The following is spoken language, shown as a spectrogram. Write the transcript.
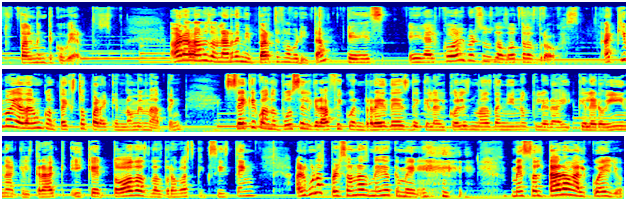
totalmente cubiertos. Ahora vamos a hablar de mi parte favorita, que es el alcohol versus las otras drogas. Aquí voy a dar un contexto para que no me maten. Sé que cuando puse el gráfico en redes de que el alcohol es más dañino que la, heroína, que el crack y que todas las drogas que existen, algunas personas medio que me, me soltaron al cuello.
